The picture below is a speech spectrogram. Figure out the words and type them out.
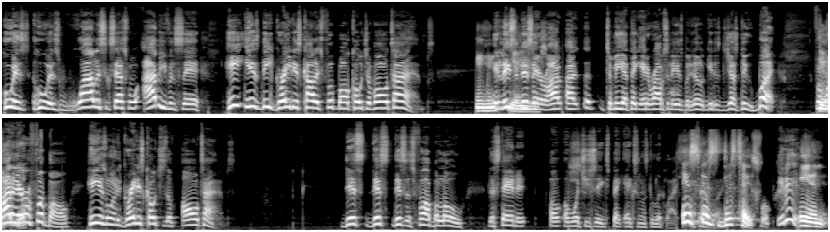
who is who is wildly successful, I've even said he is the greatest college football coach of all times. Mm-hmm. At least yeah, in this era, I, I, to me, I think Eddie Robinson is, but he'll get his just due. But for yeah, modern yeah. era football, he is one of the greatest coaches of all times this this this is far below the standard of, of what you should expect excellence to look like. It's it's like. distasteful. It is. And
